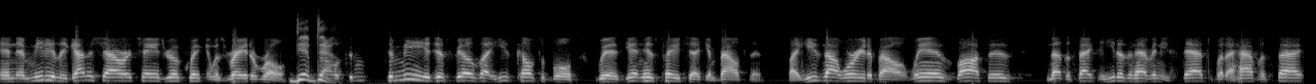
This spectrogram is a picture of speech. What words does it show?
and immediately got in the shower, changed real quick, and was ready to roll. Dipped So out. to, to me, it just feels like he's comfortable with getting his paycheck and bouncing. Like he's not worried about wins, losses, not the fact that he doesn't have any stats but a half a sack.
